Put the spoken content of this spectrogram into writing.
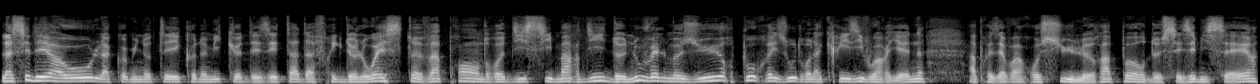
La CDAO, la communauté économique des États d'Afrique de l'Ouest, va prendre d'ici mardi de nouvelles mesures pour résoudre la crise ivoirienne après avoir reçu le rapport de ses émissaires.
